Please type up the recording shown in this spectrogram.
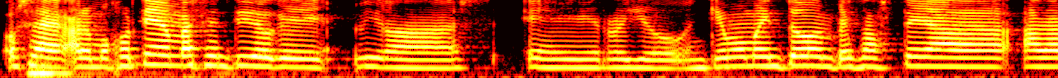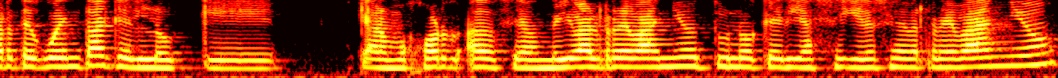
O sea, a lo mejor tiene más sentido que digas, eh, rollo, ¿en qué momento empezaste a, a darte cuenta que lo que, que a lo mejor hacia donde iba el rebaño tú no querías seguir ese rebaño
